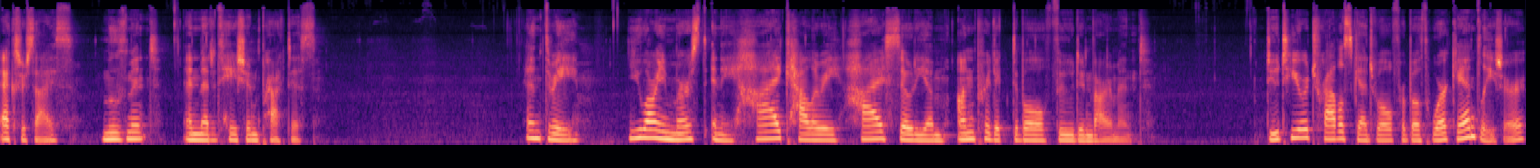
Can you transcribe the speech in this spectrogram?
exercise, movement, and meditation practice. And three, you are immersed in a high calorie, high sodium, unpredictable food environment. due to your travel schedule for both work and leisure,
